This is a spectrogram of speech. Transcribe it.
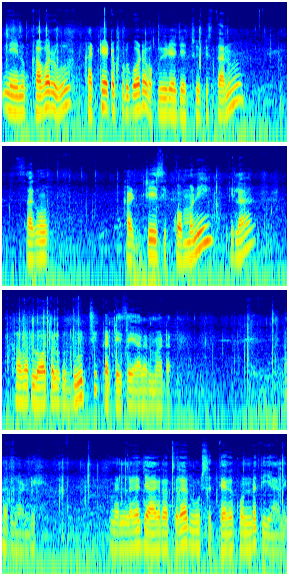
నేను కవరు కట్టేటప్పుడు కూడా ఒక వీడియో చేసి చూపిస్తాను. సగం కట్ చేసి కొమ్మని ఇలా కవర్ లోపలకు దూర్చి కట్టేసేయాలన్నమాట. అదిగోండి. మెల్లగా జాగ్రత్తగా రూట్స్ తెగకుండా తీయాలి.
